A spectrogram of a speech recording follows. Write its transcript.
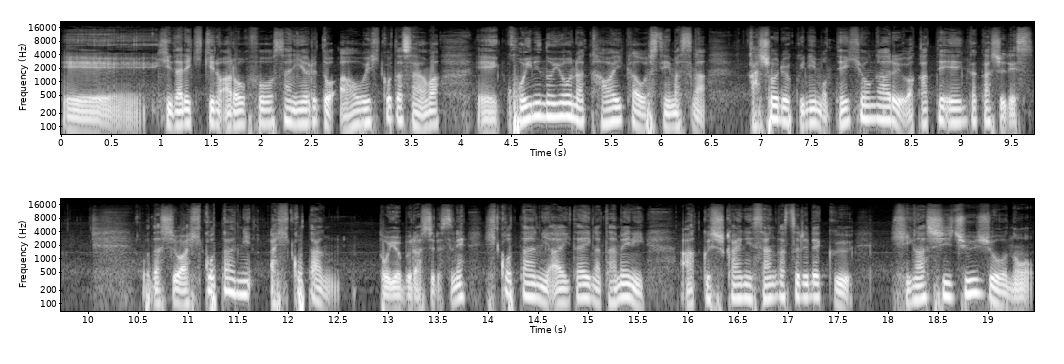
えー、左利きのアロフォーさんによると、青井彦太さんは、えー、子犬のような可愛い顔をしていますが、歌唱力にも定評がある若手演歌歌手です。私はヒコタンに、あ、ヒコタンと呼ぶらしいですね。ヒコタンに会いたいがために握手会に参加するべく、東十条の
